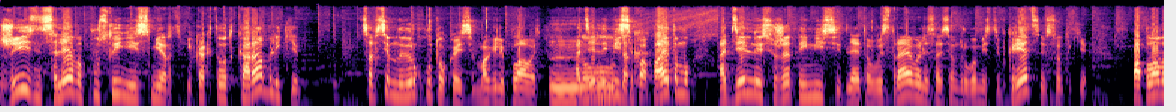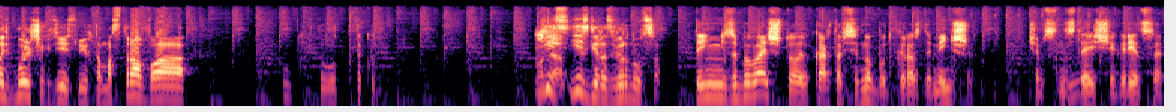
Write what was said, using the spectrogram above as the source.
жизнь, слева пустыня и смерть. И как-то вот кораблики совсем наверху только если могли плавать. Отдельные Ну, миссии. так- По- Поэтому отдельные сюжетные миссии для этого выстраивали совсем в другом месте. В Греции все-таки поплавать больше, где есть. У них там острова. Ну, как-то вот так вот. Ну есть, да. есть где развернуться. Ты не забывай, что карта все равно будет гораздо меньше, чем настоящая Греция.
